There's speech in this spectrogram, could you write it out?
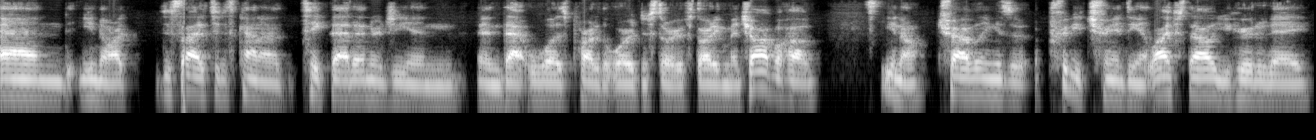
And, you know, I decided to just kind of take that energy and and that was part of the origin story of starting Med Travel Hub you know, traveling is a, pretty transient lifestyle. You're here today,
